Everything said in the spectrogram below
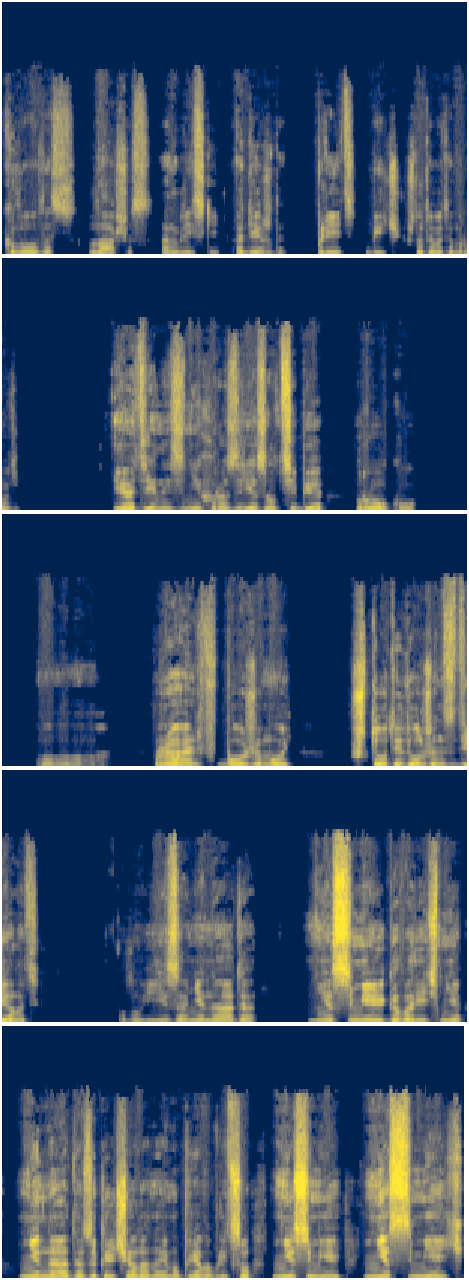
Клозес, Лашес, английский, одежда, плеть, бич, что-то в этом роде. И один из них разрезал тебе руку. О, Ральф, боже мой, что ты должен сделать? Луиза, не надо. Не смей говорить мне, не надо, закричала она ему прямо в лицо. Не смей, не смей.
